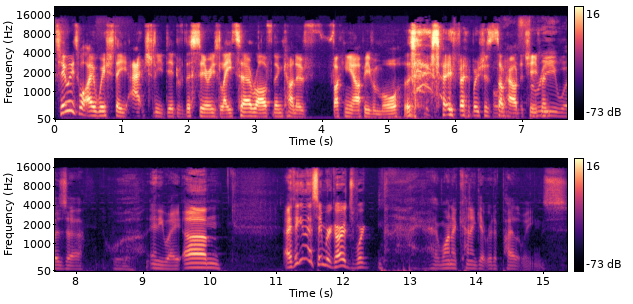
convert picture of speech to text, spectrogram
Two is what I wish they actually did with the series later, rather than kind of fucking it up even more. which is somehow an achievement. Oh, Three was uh, anyway. Um, I think in that same regards, we're I want to kind of get rid of Pilotwings.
